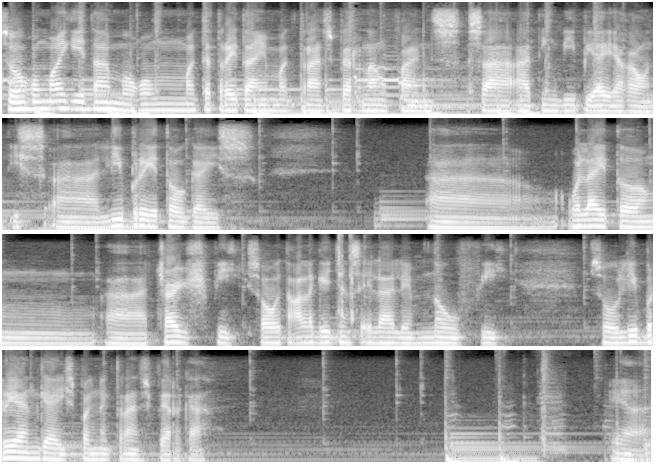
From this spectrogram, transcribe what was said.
So kung makikita mo kung magta-try tayong mag-transfer ng funds sa ating BPI account is uh, libre ito guys. Uh, wala itong uh, charge fee. So nakalagay dyan sa ilalim no fee. So libre yan guys pag nag-transfer ka. Ayan.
